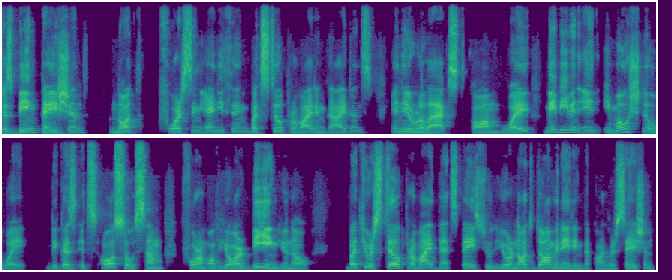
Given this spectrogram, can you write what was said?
just being patient, not forcing anything, but still providing guidance in a relaxed, calm way, maybe even an emotional way, because it's also some form of your being, you know. But you're still provide that space. You, you're not dominating the conversation.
